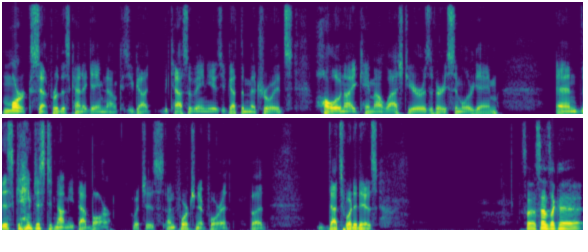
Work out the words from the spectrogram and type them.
mark set for this kind of game now because you got the Castlevanias, you've got the Metroids. Hollow Knight came out last year as a very similar game, and this game just did not meet that bar, which is unfortunate for it, but that's what it is. So it sounds like a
